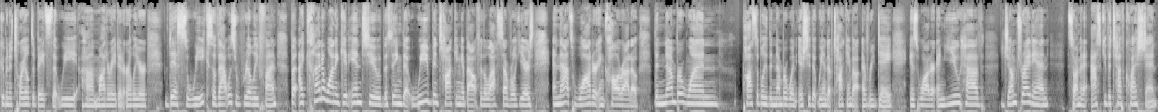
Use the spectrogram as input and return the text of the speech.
gubernatorial debates that we uh, moderated earlier this week. So that was really fun. But I kind of want to get into the thing that we've been talking about for the last several years, and that's water in Colorado. The number one possibly the number one issue that we end up talking about every day is water. And you have jumped right in. So I'm going to ask you the tough question.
